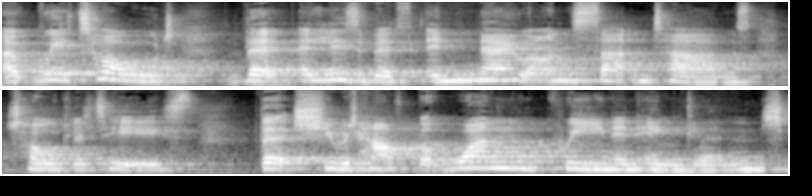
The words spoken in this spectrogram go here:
uh, we're told that Elizabeth, in no uncertain terms, told Lettice that she would have but one queen in England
